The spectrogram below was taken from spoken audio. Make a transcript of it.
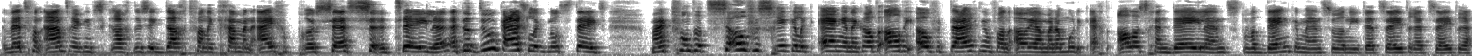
wet van aantrekkingskracht. Dus ik dacht van ik ga mijn eigen proces eh, delen. En dat doe ik eigenlijk nog steeds. Maar ik vond dat zo verschrikkelijk eng. En ik had al die overtuigingen van: oh ja, maar dan moet ik echt alles gaan delen. En wat denken mensen wel niet, et cetera, et cetera.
